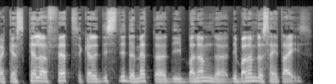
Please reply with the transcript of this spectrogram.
Fait que ce qu'elle a fait, c'est qu'elle a décidé de mettre euh, des bonhommes de, des bonhommes de synthèse.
